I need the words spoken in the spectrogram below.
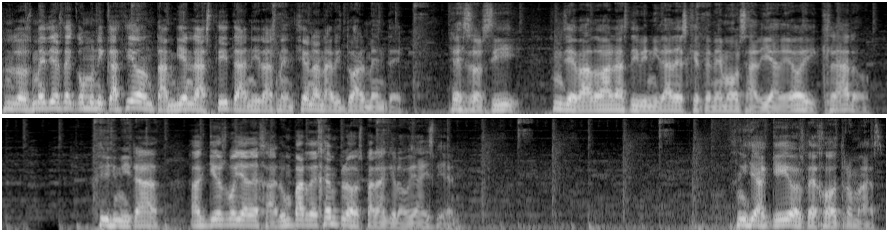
los medios de comunicación también las citan y las mencionan habitualmente. Eso sí, llevado a las divinidades que tenemos a día de hoy, claro. Y mirad, aquí os voy a dejar un par de ejemplos para que lo veáis bien. Y aquí os dejo otro más.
